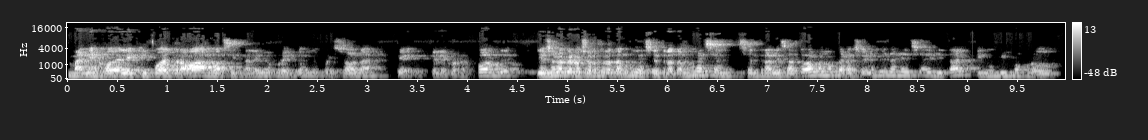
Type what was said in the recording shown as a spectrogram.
manejo del equipo de trabajo, asignarle los proyectos a las personas que, le corresponde. Y eso es lo que nosotros tratamos de hacer. Tratamos de centralizar todas las operaciones de una agencia digital en un mismo producto.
